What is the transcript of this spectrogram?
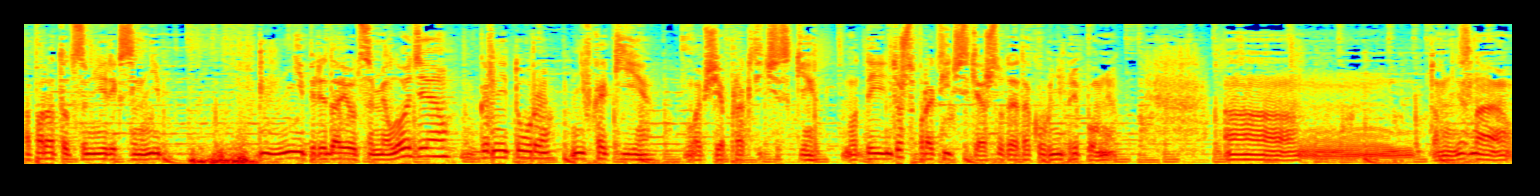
Аппарат от Sony Ericsson не, не передается мелодия в гарнитуры ни в какие вообще практически. Вот, да и не то, что практически, а что-то я такого не припомню. А, там, не знаю,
